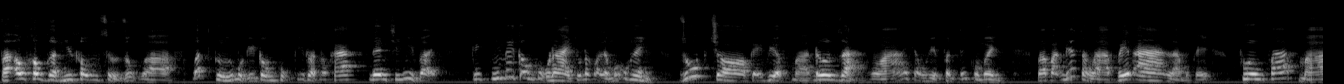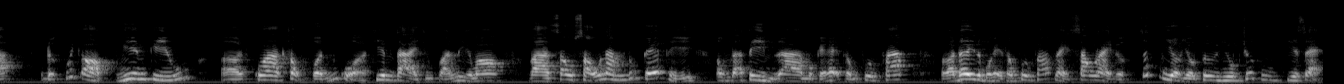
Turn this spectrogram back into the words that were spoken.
Và ông không gần như không sử dụng à, bất cứ một cái công cụ kỹ thuật nào khác. Nên chính vì vậy cái, những cái công cụ này chúng ta gọi là mẫu hình giúp cho cái việc mà đơn giản hóa trong việc phân tích của mình. Và bạn biết rằng là VSA là một cái phương pháp mà được Quick Off nghiên cứu uh, qua phỏng vấn của thiên tài chứng khoán Livermore và sau 6 năm đúc kết thì ông đã tìm ra một cái hệ thống phương pháp. Và đây là một hệ thống phương pháp này, sau này được rất nhiều đầu tư như hôm trước cũng chia sẻ.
